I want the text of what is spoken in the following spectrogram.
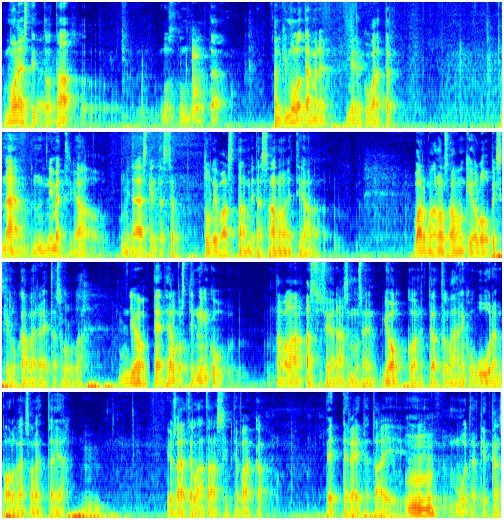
Monesti tota, musta tuntuu, että ainakin mulla on tämmöinen mielikuva, että nämä nimet ja mitä äsken tässä tuli vastaan, mitä sanoit, ja varmaan osa onkin ollut opiskelukavereita sulla. Joo. Teet helposti niin kuin, tavallaan assosioidaan semmoiseen joukkoon, että te olette vähän niin kuin uuden polven soittajia. Mm. Jos ajatellaan taas sitten vaikka Pettereitä tai mm. muita, ketkä on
